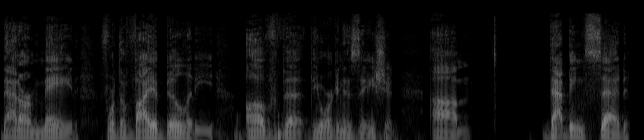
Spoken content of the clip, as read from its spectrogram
that are made for the viability of the the organization um, that being said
